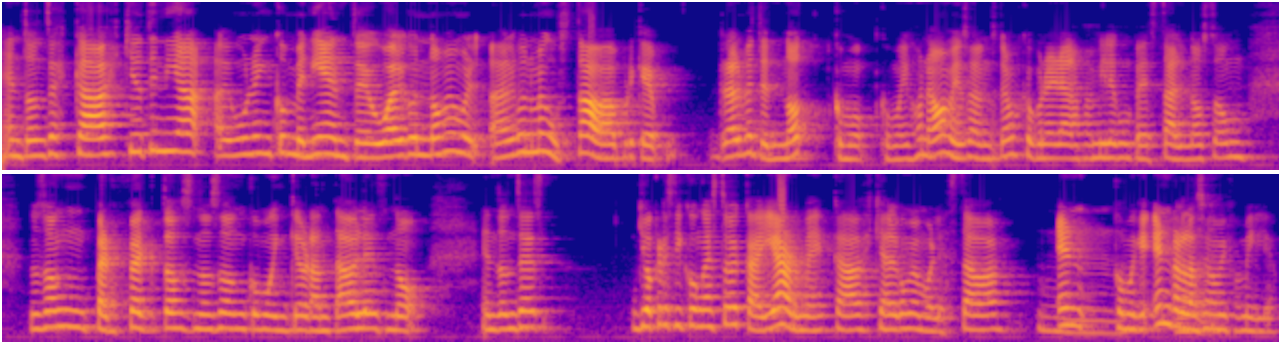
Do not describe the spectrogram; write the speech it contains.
Entonces cada vez que yo tenía algún inconveniente o algo no me, algo no me gustaba, porque realmente no, como, como dijo Naomi, o sea, no tenemos que poner a la familia en un pedestal, no son no son perfectos, no son como inquebrantables, no. Entonces, yo crecí con esto de callarme cada vez que algo me molestaba, en, mm. como que en relación a mi familia.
